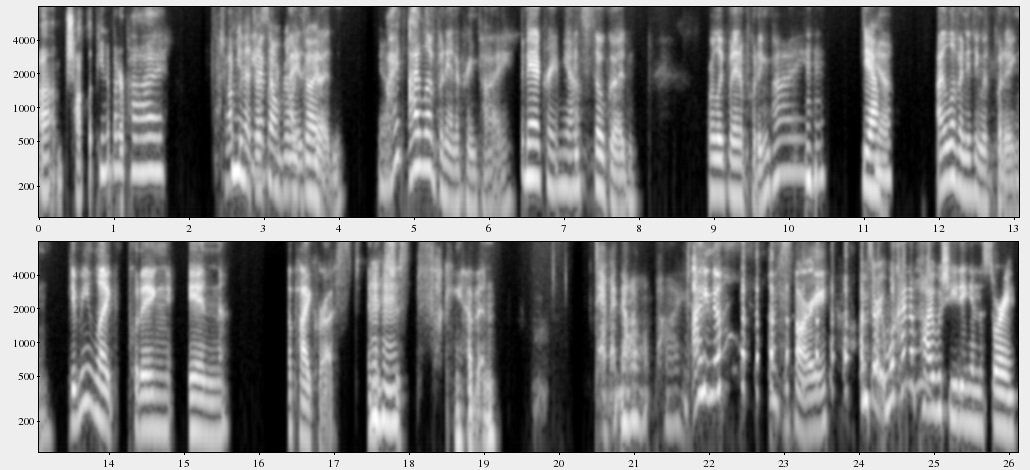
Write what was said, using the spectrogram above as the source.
um chocolate peanut butter pie, chocolate mean, that does sound really pie is good. Yeah. I I love banana cream pie. banana cream. Yeah. It's so good. Or like banana pudding pie. Mhm. yeah. Yeah. I love anything with pudding. Give me like pudding in a pie crust, and Mhm. it's just fucking heaven. Damn it! Now I want pie. I know. I'm sorry. I'm sorry. What kind of pie was she eating in the story?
